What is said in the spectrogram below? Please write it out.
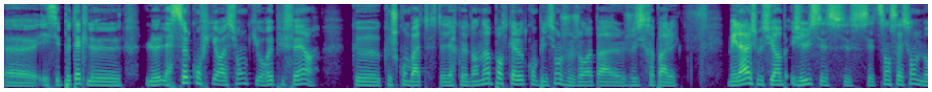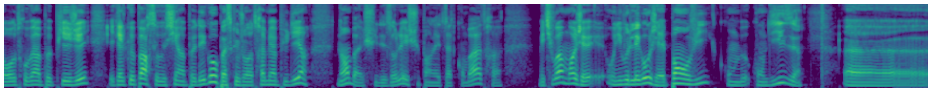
Euh, et c'est peut-être le, le- la seule configuration qui aurait pu faire que, que je combatte. C'est-à-dire que dans n'importe quelle autre compétition, je n'y serais pas allé. Mais là, je me suis, j'ai eu ce- ce- cette sensation de me retrouver un peu piégé. Et quelque part, c'est aussi un peu d'ego parce que j'aurais très bien pu dire non, bah, je suis désolé, je suis pas en état de combattre. Mais tu vois, moi, au niveau de l'ego, j'avais pas envie qu'on qu'on dise euh,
